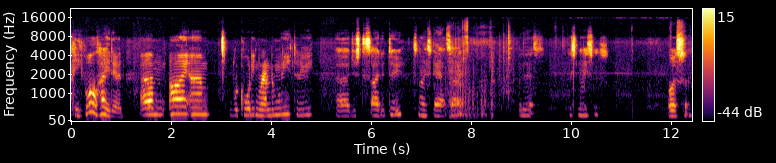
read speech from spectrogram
people, how you doing? Um, I am recording randomly today. Uh, just decided to. It's a nice day outside. Look at this. This niceness. Awesome.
